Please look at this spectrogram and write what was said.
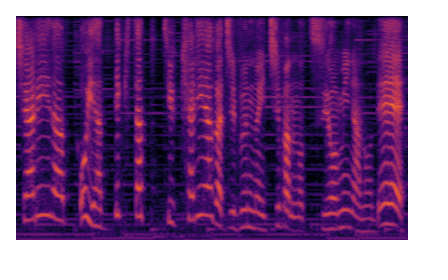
チアリーダーをやってきたっていうキャリアが自分の一番の強みなので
